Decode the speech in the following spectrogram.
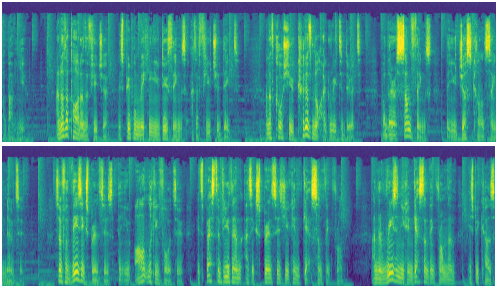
about you. Another part of the future is people making you do things at a future date. And of course, you could have not agreed to do it, but there are some things that you just can't say no to. So, for these experiences that you aren't looking forward to, it's best to view them as experiences you can get something from. And the reason you can get something from them is because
